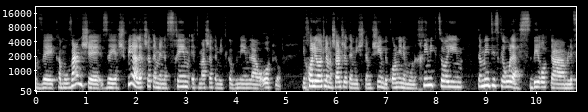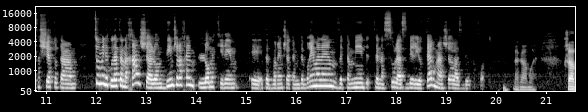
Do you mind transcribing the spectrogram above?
וכמובן שזה ישפיע על איך שאתם מנסחים את מה שאתם מתכוונים להראות לו. יכול להיות למשל שאתם משתמשים בכל מיני מונחים מקצועיים, תמיד תזכרו להסביר אותם, לפשט אותם, צאו מנקודת הנחה שהלומדים שלכם לא מכירים אה, את הדברים שאתם מדברים עליהם ותמיד תנסו להסביר יותר מאשר להסביר פחות. לגמרי. עכשיו,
